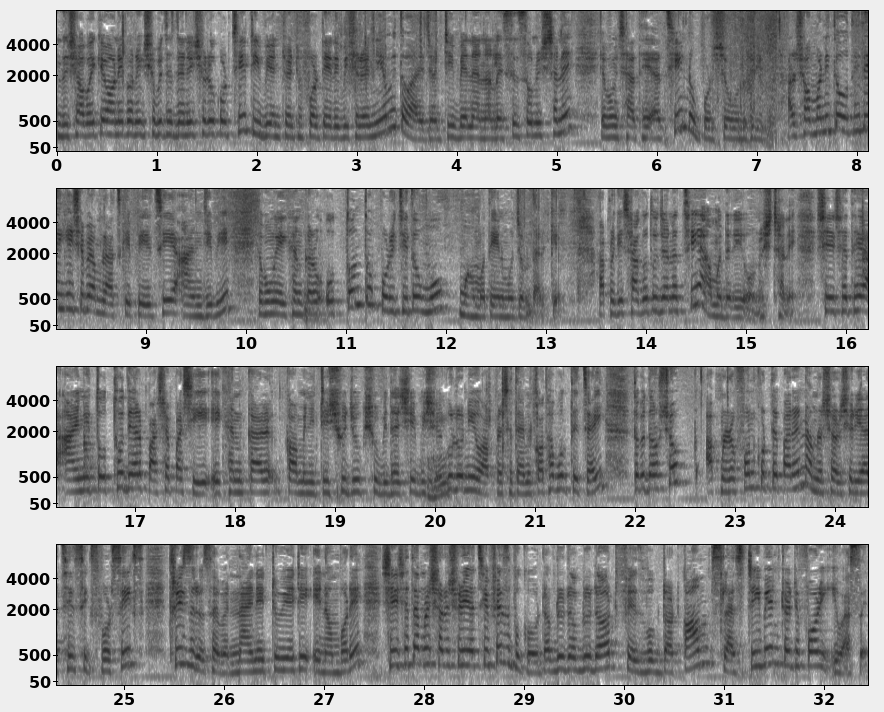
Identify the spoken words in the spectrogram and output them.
আপনাদের সবাইকে অনেক অনেক শুভেচ্ছা জানিয়ে শুরু করছি টিভিএন টোয়েন্টি ফোর টেলিভিশনের নিয়মিত আয়োজন টিভিএন অ্যানালাইসিস অনুষ্ঠানে এবং সাথে আছি নূপুর চৌধুরী। আর সম্মানিত অতিথি হিসেবে আমরা আজকে পেয়েছি আইনজীবী এবং এখানকার অত্যন্ত পরিচিত মুখ মোহাম্মদ এন মজুমদারকে। আপনাকে স্বাগত জানাচ্ছি আমাদের এই অনুষ্ঠানে। সেই সাথে আইনি তথ্য দেওয়ার পাশাপাশি এখানকার কমিউনিটির সুযোগ সুবিধা সেই বিষয়গুলো নিয়েও আপনার সাথে আমি কথা বলতে চাই। তবে দর্শক আপনারা ফোন করতে পারেন আমরা সরাসরি আছি six four six three zero seven nine eight two eight এই নম্বরে। সেই সাথে আমরা সরাসরি আছি ফেসবুকেও W W dot Facebook dot com slash TVN twenty four USA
